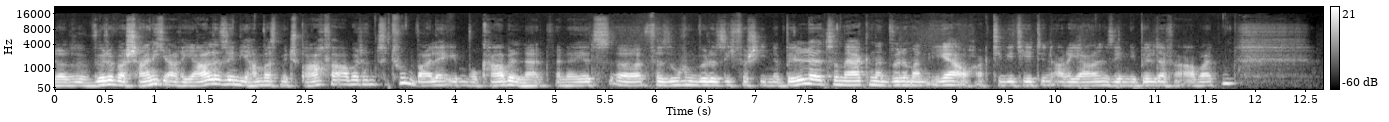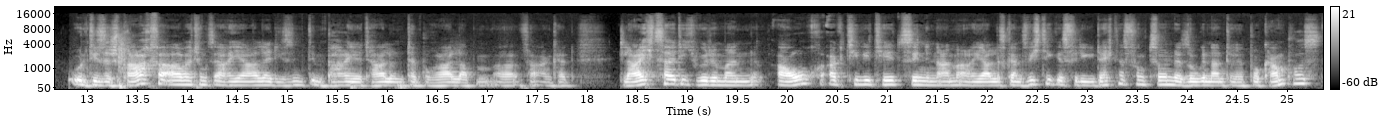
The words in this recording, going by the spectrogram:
Also würde wahrscheinlich Areale sehen, die haben was mit Sprachverarbeitung zu tun, weil er eben Vokabeln lernt. Wenn er jetzt äh, versuchen würde, sich verschiedene Bilder zu merken, dann würde man eher auch Aktivität in Arealen sehen, die Bilder verarbeiten. Und diese Sprachverarbeitungsareale, die sind im Parietal- und Temporallappen äh, verankert. Gleichzeitig würde man auch Aktivität sehen in einem Areal, das ganz wichtig ist für die Gedächtnisfunktion, der sogenannte Hippocampus.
